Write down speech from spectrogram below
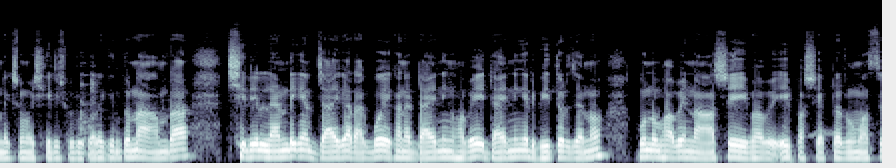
অনেক সময় সিঁড়ি শুরু করে। কিন্তু না, আমরা সিঁড়ির ল্যান্ডিংয়ের জায়গা রাখব, এখানে ডাইনিং হবে। এই ডাইনিংয়ের ভিতর যেন কোনোভাবে না আসে, এইভাবে এই পাশে একটা রুম আছে,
